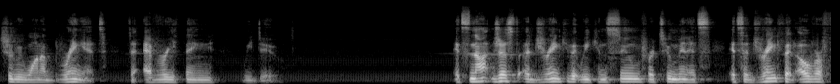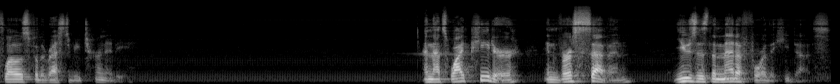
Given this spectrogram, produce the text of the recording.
should we want to bring it to everything we do? It's not just a drink that we consume for two minutes, it's a drink that overflows for the rest of eternity. And that's why Peter, in verse 7, uses the metaphor that he does.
